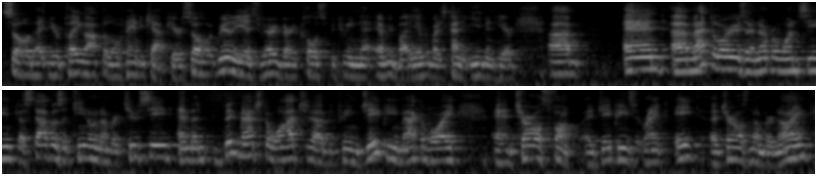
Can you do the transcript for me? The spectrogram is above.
so that you're playing off the low handicap here. So it really is very, very close between uh, everybody. Everybody's kind of even here. Um, and uh, Matt Delorier is our number one seed, Gustavo Zatino number two seed, and the big match to watch uh, between JP McAvoy and Charles Funk. Uh, JP's ranked eight, uh, Charles number nine.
